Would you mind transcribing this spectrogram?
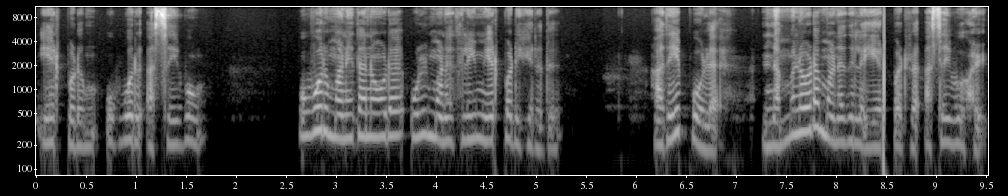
ஏற்படும் ஒவ்வொரு அசைவும் ஒவ்வொரு மனிதனோட உள் மனதிலையும் ஏற்படுகிறது. அதே போல நம்மளோட மனதில் ஏற்படுற அசைவுகள்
